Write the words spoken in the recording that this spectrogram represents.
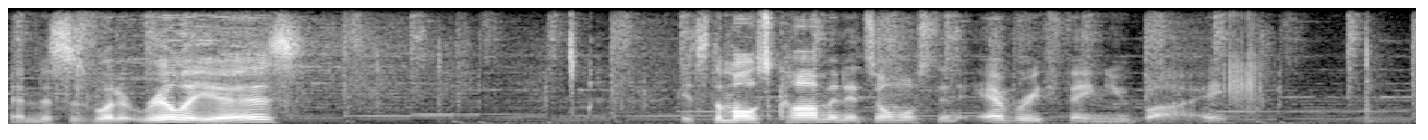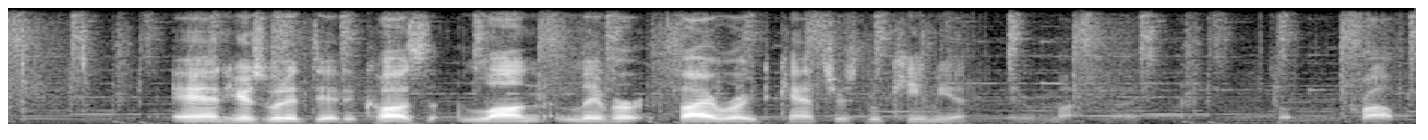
And this is what it really is. It's the most common. It's almost in everything you buy. And here's what it did. It caused lung, liver, thyroid cancers, leukemia. Problem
